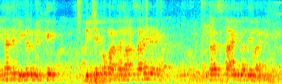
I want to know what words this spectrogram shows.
ਇਹਨਾਂ ਦੇ ਲੀਡਰ ਮਿਲ ਕੇ ਵਿੱਚੇ ਭਗਵੰਤ ਮਾਨ ਸਾਰੇ ਜਣੇ 10 27 ਬੰਦੇ ਮਰ ਗਏ।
